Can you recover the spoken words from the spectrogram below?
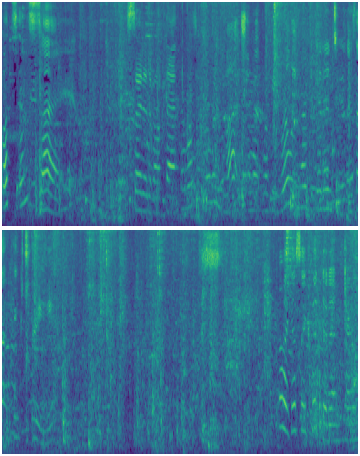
what's inside. Excited about that. There wasn't really much, and it would be really hard to get into. There's that pink tree. Oh, I guess I could get in here.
